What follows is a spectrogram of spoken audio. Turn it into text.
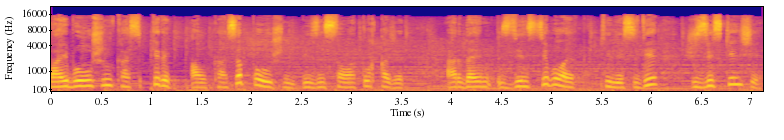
Бай болу үшін кәсіп керек ал кәсіп болу үшін бизнес сауаттылық қажет. Әрдайым ізденісте болайық келесіде жүздескенше.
